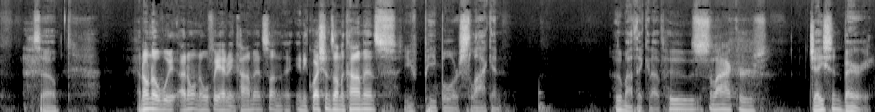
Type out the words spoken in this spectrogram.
so I don't know. We, I don't know if we had any comments on any questions on the comments. You people are slacking. Who am I thinking of? Who's slackers? Jason Barry.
